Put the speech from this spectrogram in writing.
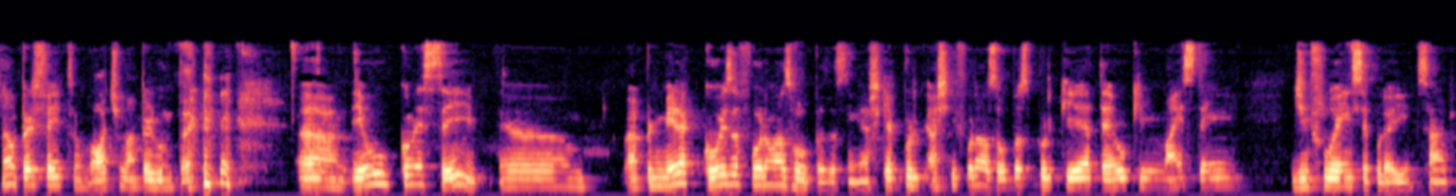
Não, perfeito, ótima pergunta. uh, eu comecei, uh, a primeira coisa foram as roupas, assim. Acho que é por, acho que foram as roupas porque é até o que mais tem de influência por aí, sabe?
